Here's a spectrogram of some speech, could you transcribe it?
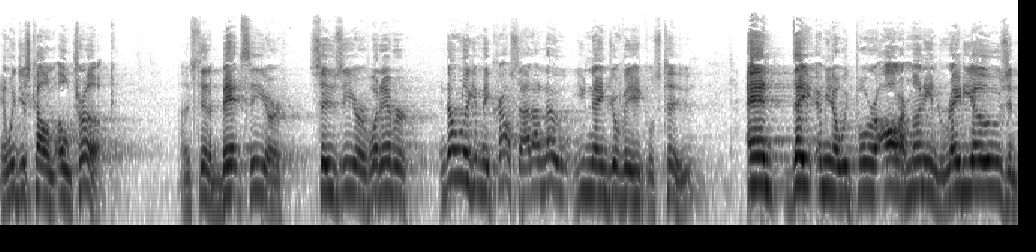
and we just call them old truck instead of Betsy or Susie or whatever. And don't look at me cross-eyed. I know you named your vehicles too. And they, I mean, you know, we pour all our money into radios, and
